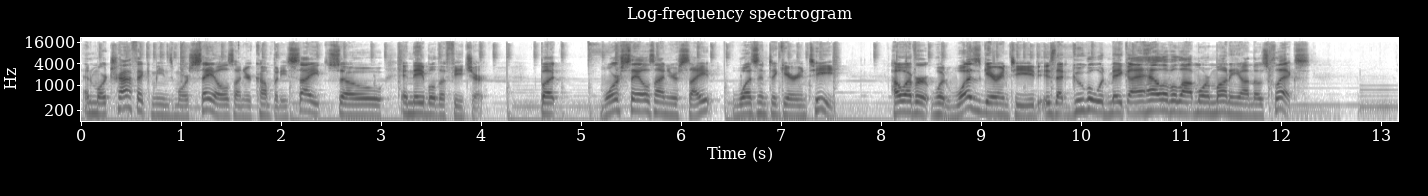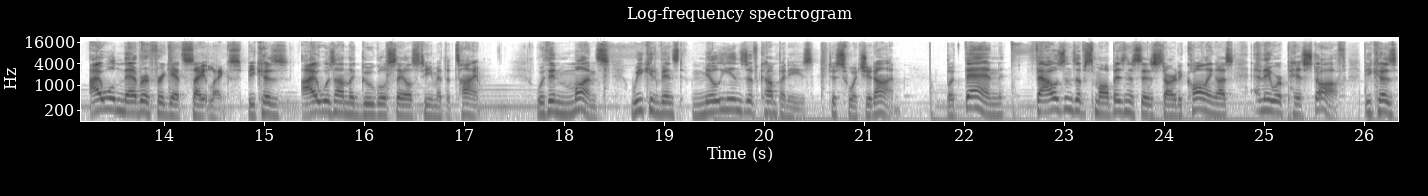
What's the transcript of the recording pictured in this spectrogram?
and more traffic means more sales on your company's site, so enable the feature. But more sales on your site wasn't a guarantee. However, what was guaranteed is that Google would make a hell of a lot more money on those clicks. I will never forget site links because I was on the Google sales team at the time. Within months, we convinced millions of companies to switch it on. But then, thousands of small businesses started calling us and they were pissed off because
